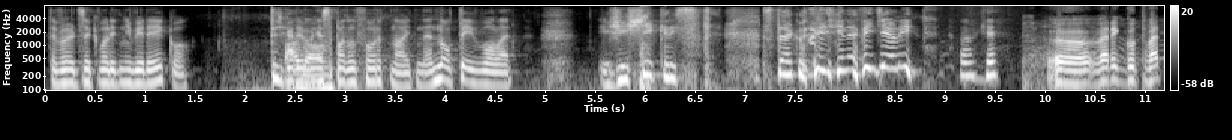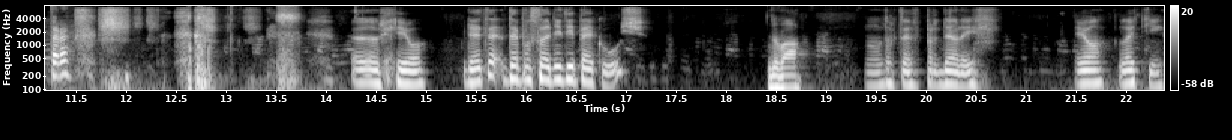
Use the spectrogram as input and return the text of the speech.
To je velice kvalitní videjko. Teďka kde mě spadl Fortnite, ne? No ty vole. Ježíši Krist. To jste jako lidi neviděli. Okay. Uh, very good weather. Ach jo. Kde je, te, to je poslední typek už? Dva. No tak to je v prdeli. Jo, letí.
